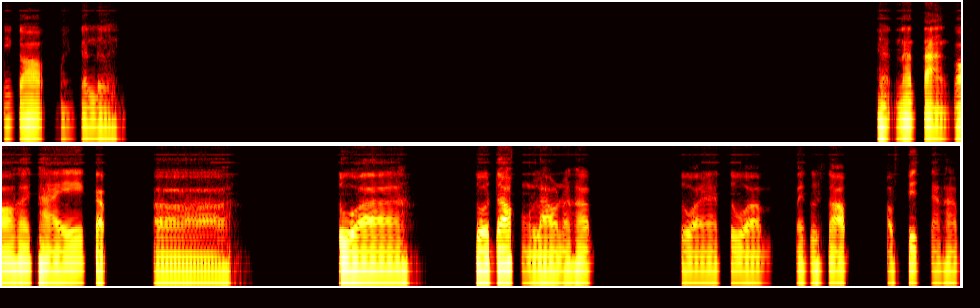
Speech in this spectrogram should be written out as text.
นี่ก็เหมือนกันเลยหน้าต่างก็คล้ายๆกับตัวตัวด็อกของเรานะครับ ตัวตัว Microsoft Office นะครับ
